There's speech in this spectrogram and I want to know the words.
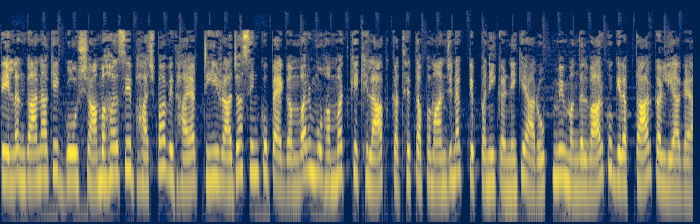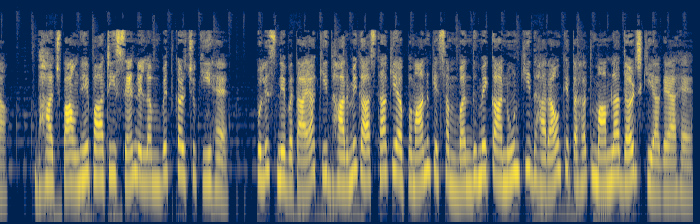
तेलंगाना के गोशा महल से भाजपा विधायक टी राजा सिंह को पैगंबर मोहम्मद के खिलाफ कथित अपमानजनक टिप्पणी करने के आरोप में मंगलवार को गिरफ़्तार कर लिया गया। भाजपा उन्हें पार्टी से निलंबित कर चुकी है। पुलिस ने बताया कि धार्मिक आस्था के अपमान के संबंध में कानून की धाराओं के तहत मामला दर्ज किया गया है।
